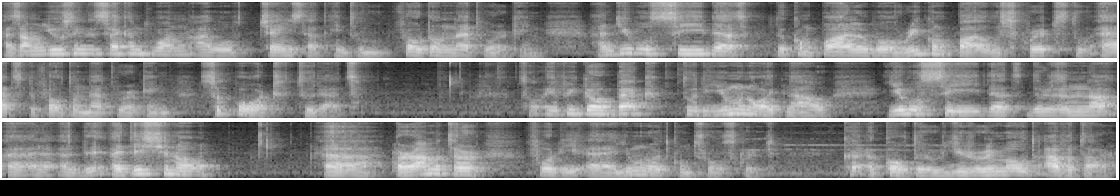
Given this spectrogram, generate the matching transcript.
As I'm using the second one I will change that into Photon networking and you will see that the compiler will recompile the scripts to add the Photon networking support to that. So if we go back to the humanoid now you will see that there is an additional uh, parameter for the uh, humanoid control script uh, called the remote avatar.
